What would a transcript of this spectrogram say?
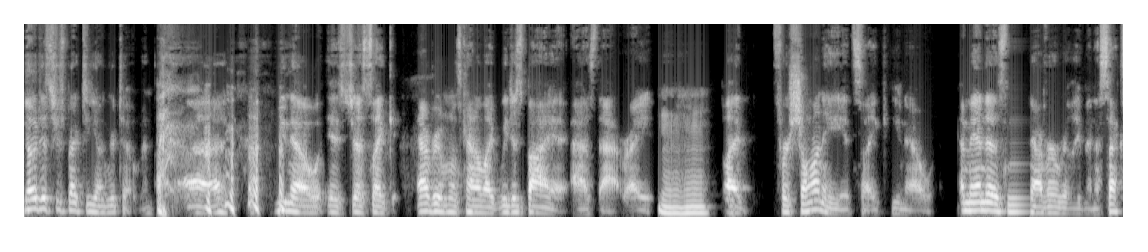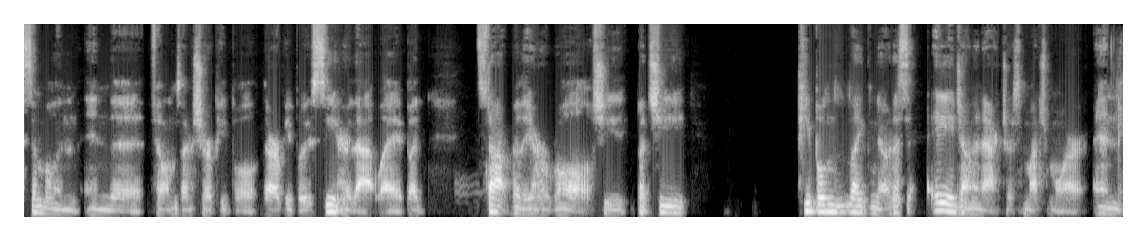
No disrespect to younger Tobin. Uh, you know, it's just like everyone was kind of like, we just buy it as that, right? Mm-hmm. But for Shawnee, it's like, you know, Amanda has never really been a sex symbol in, in the films. I'm sure people there are people who see her that way, but it's not really her role. She but she people like notice age on an actress much more. And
